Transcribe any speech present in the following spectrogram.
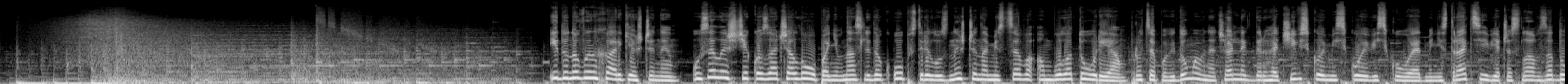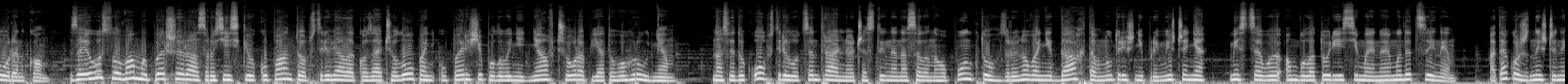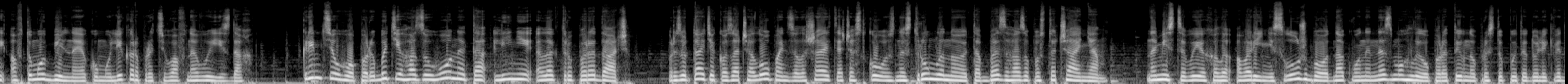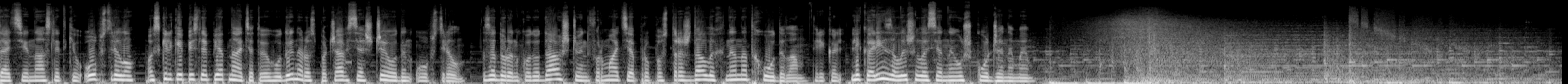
І до новин Харківщини у селищі Козача Лопань внаслідок обстрілу знищена місцева амбулаторія. Про це повідомив начальник Дергачівської міської військової адміністрації В'ячеслав Задоренко. За його словами, перший раз російські окупанти обстріляли Козачу Лопань у першій половині дня вчора, 5 грудня. Внаслідок обстрілу центральної частини населеного пункту зруйновані дах та внутрішні приміщення місцевої амбулаторії сімейної медицини, а також знищений автомобіль, на якому лікар працював на виїздах. Крім цього, перебиті газогони та лінії електропередач. В результаті козача Лопань залишається частково знеструмленою та без газопостачання. На місце виїхали аварійні служби, однак вони не змогли оперативно приступити до ліквідації наслідків обстрілу, оскільки після 15-ї години розпочався ще один обстріл. Задоренко додав, що інформація про постраждалих не надходила. Лікарі залишилися неушкодженими.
